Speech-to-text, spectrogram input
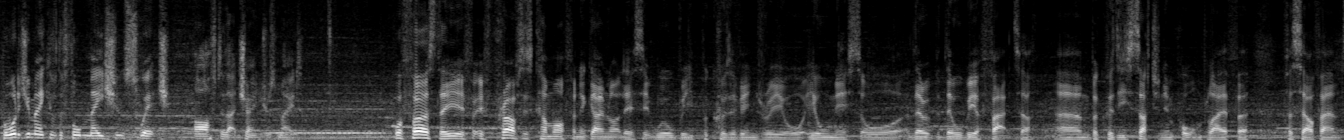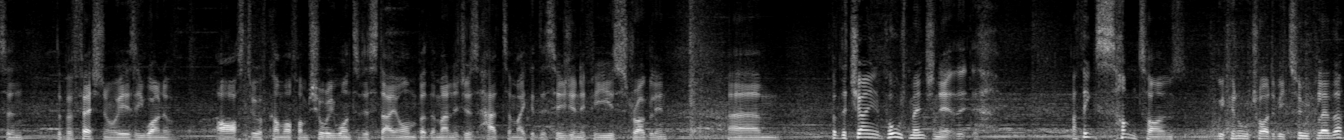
But what did you make of the formation switch after that change was made? Well, firstly, if, if Prowse has come off in a game like this, it will be because of injury or illness, or there, there will be a factor um, because he's such an important player for, for Southampton. The professional he is, he won't have asked to have come off. I'm sure he wanted to stay on, but the manager's had to make a decision if he is struggling. Um, but the change, Paul's mentioned it. I think sometimes we can all try to be too clever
